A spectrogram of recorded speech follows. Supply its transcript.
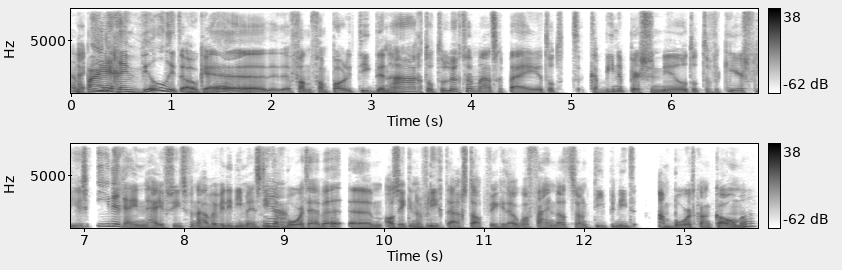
een Ja, paar... Iedereen wil dit ook, hè? Eh, Van, van politiek Den Haag tot de luchtvaartmaatschappijen, tot het cabinepersoneel, tot de verkeersvliegers. Iedereen heeft zoiets van, nou, we willen die mensen niet Ja. aan boord hebben. Ehm, als ik in een vliegtuig stap, vind ik het ook wel fijn dat zo'n type niet aan boord kan komen.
